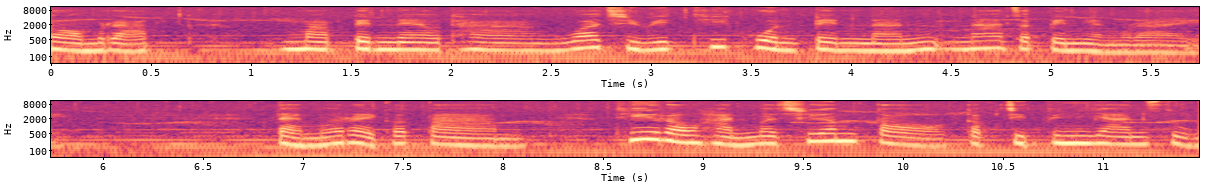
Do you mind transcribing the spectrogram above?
ยอมรับมาเป็นแนวทางว่าชีวิตที่ควรเป็นนั้นน่าจะเป็นอย่างไร แต่เมื่อไหร่ก็ตาม ที่เราหันมาเชื่อมต่อกับจิตวิญญาณสูง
